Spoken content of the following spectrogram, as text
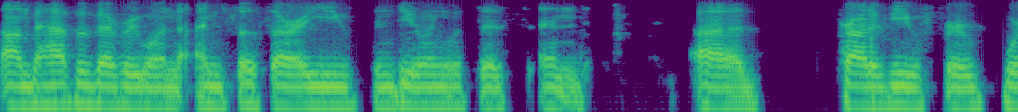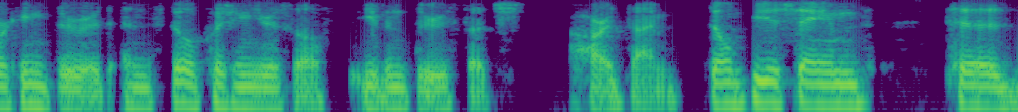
on behalf of everyone, I'm so sorry you've been dealing with this and uh, proud of you for working through it and still pushing yourself even through such a hard time. Don't be ashamed to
